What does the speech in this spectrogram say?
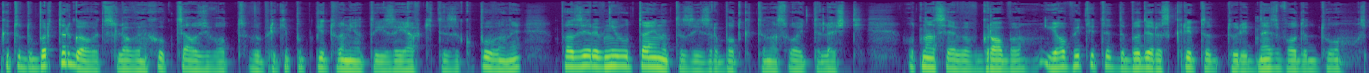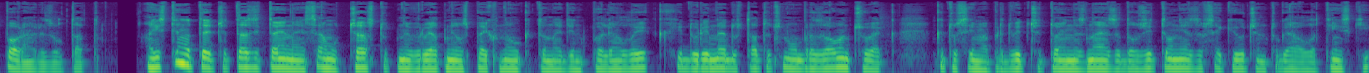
Като добър търговец, Льовен Хук цял живот, въпреки подпитванията и заявките за купуване, пази ревниво тайната за изработката на своите лещи. Отнася е в гроба и опитите да бъде разкрита дори днес водят до спорен резултат. А истината е, че тази тайна е само част от невероятния успех в науката на един пълен лаик и дори недостатъчно образован човек, като се има предвид, че той не знае задължителния за всеки учен тогава латински,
